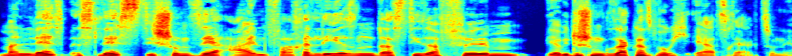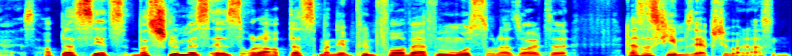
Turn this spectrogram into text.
man lässt, es lässt sich schon sehr einfache lesen, dass dieser Film, ja, wie du schon gesagt hast, wirklich erzreaktionär ist. Ob das jetzt was Schlimmes ist oder ob das man dem Film vorwerfen muss oder sollte, das ist jedem selbst überlassen.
